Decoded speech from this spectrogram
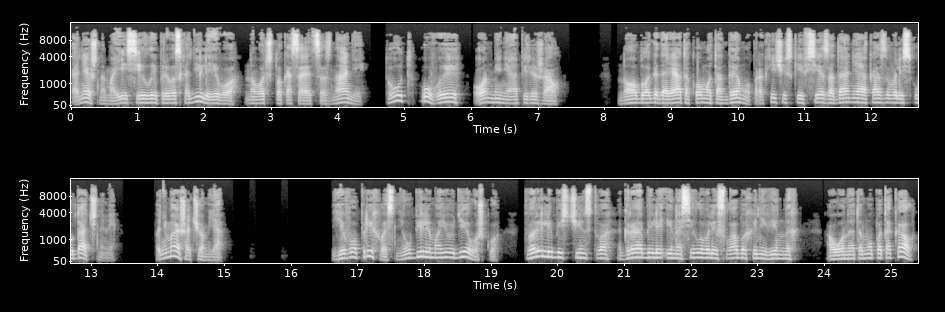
Конечно, мои силы превосходили его, но вот что касается знаний, тут, увы, он меня опережал. Но благодаря такому тандему практически все задания оказывались удачными. Понимаешь, о чем я?» Его прихвостни убили мою девушку, творили бесчинство, грабили и насиловали слабых и невинных, а он этому потакал.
